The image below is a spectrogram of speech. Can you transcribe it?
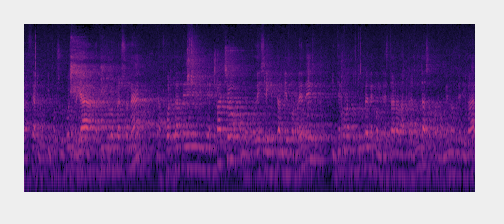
hacerlo. Y por supuesto, ya a título personal, las puertas del despacho, como podéis seguir también por redes, y tengo la costumbre de contestar a las preguntas o por lo menos derivar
